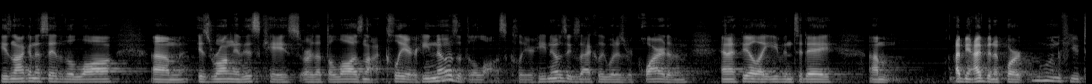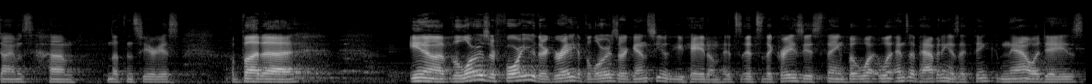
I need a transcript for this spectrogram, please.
He's not going to say that the law um, is wrong in this case or that the law is not clear. He knows that the law is clear. He knows exactly what is required of him. And I feel like even today, um, I mean, I've been to court a few times, um, nothing serious. But, uh, you know, if the lawyers are for you, they're great. If the lawyers are against you, you hate them. It's, it's the craziest thing. But what, what ends up happening is I think nowadays,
